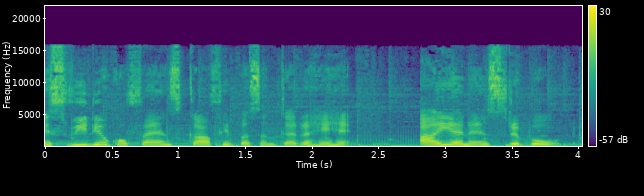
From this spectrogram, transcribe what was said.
इस वीडियो को फैंस काफ़ी पसंद कर रहे हैं। आईएनएस रिपोर्ट।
